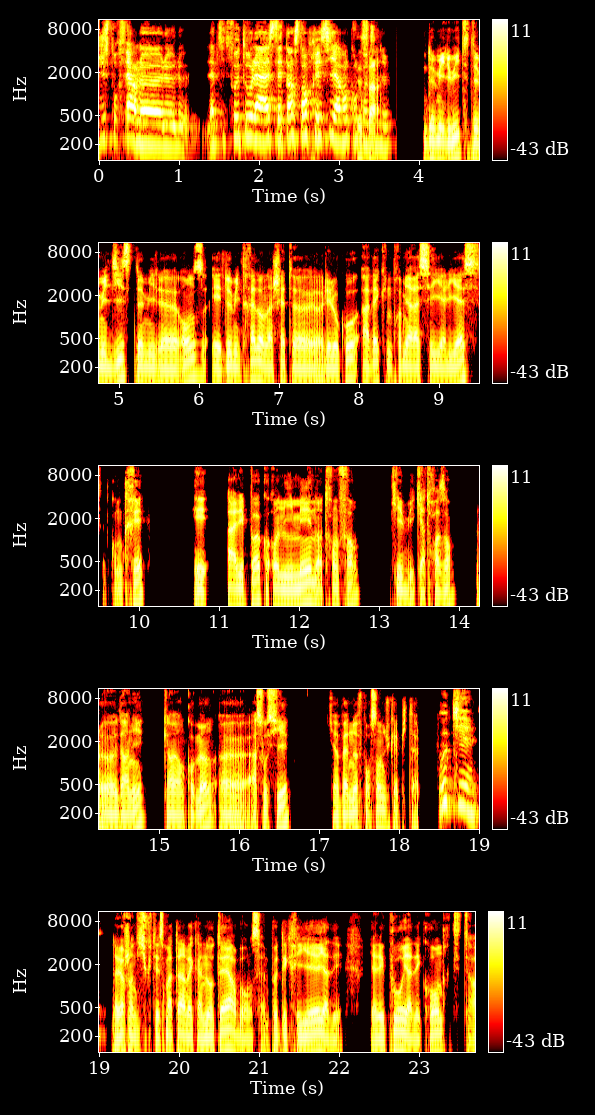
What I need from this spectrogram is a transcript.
Juste pour faire le, le- le- la petite photo là, à cet instant précis avant qu'on C'est ça. continue. 2008, 2010, 2011 et 2013, on achète les locaux avec une première SCI à l'IS qu'on crée. Et à l'époque, on y met notre enfant, qui, est, qui a 3 ans, le dernier, qui est en commun, associé, qui a 29% du capital. Ok. D'ailleurs, j'en discutais ce matin avec un notaire. Bon, c'est un peu décrié. Il y a des, il y a des pour, il y a des contre, etc.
